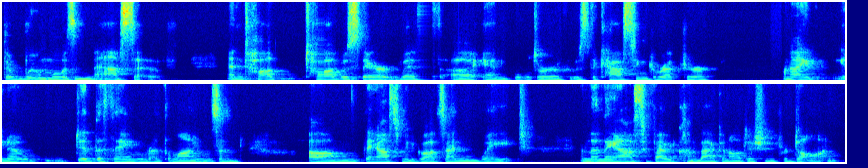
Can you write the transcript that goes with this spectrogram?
the room was massive. And Todd Todd was there with uh, Ann Goulder, who was the casting director. And I, you know, did the thing, read the lines, and um, they asked me to go outside and wait. And then they asked if I would come back and audition for Dawn.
